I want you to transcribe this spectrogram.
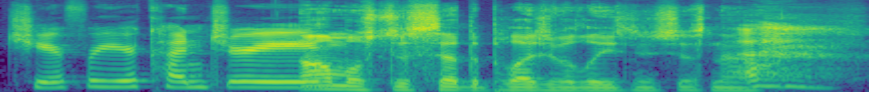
cheer for your country I almost just said the Pledge of Allegiance just now.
